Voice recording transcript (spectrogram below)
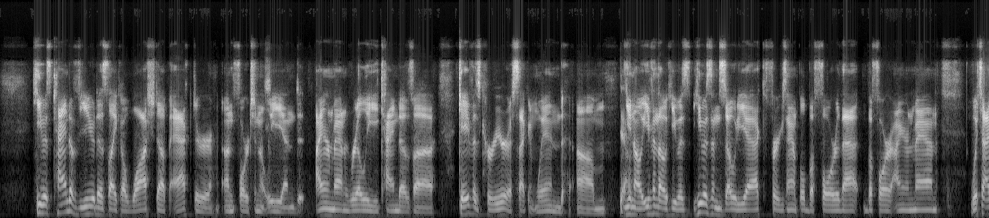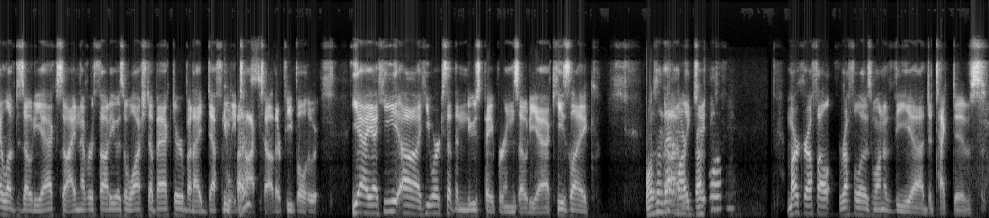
He was kind of viewed as like a washed-up actor, unfortunately, and Iron Man really kind of uh, gave his career a second wind. Um, Yeah. You know, even though he was he was in Zodiac, for example, before that, before Iron Man, which I loved Zodiac, so I never thought he was a washed-up actor, but I definitely talked to other people who. Yeah, yeah, he uh, he works at the newspaper in Zodiac. He's like wasn't that Uh, Mark like Ruffalo? Mark Ruffalo, Ruffalo is one of the uh, detectives.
